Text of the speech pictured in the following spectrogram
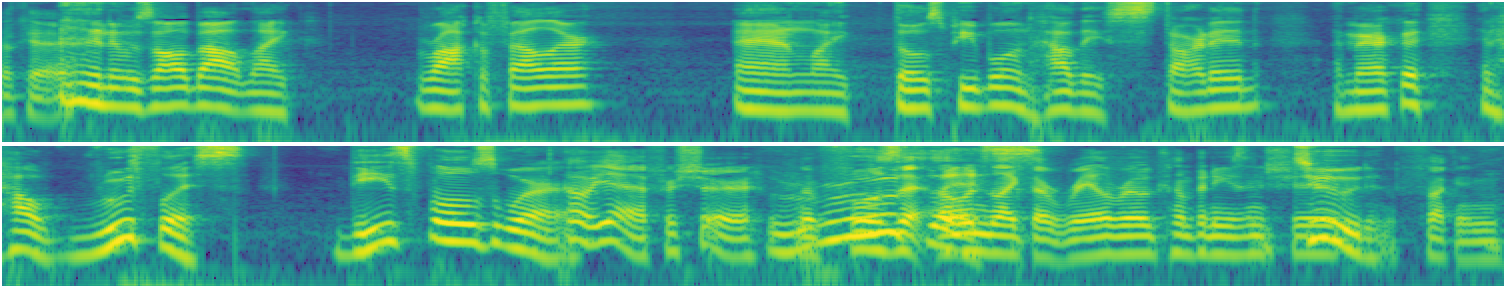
Okay. and it was all about like Rockefeller and like those people and how they started America and how ruthless these fools were. Oh yeah, for sure. The fools that own like the railroad companies and shit. Dude. fucking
